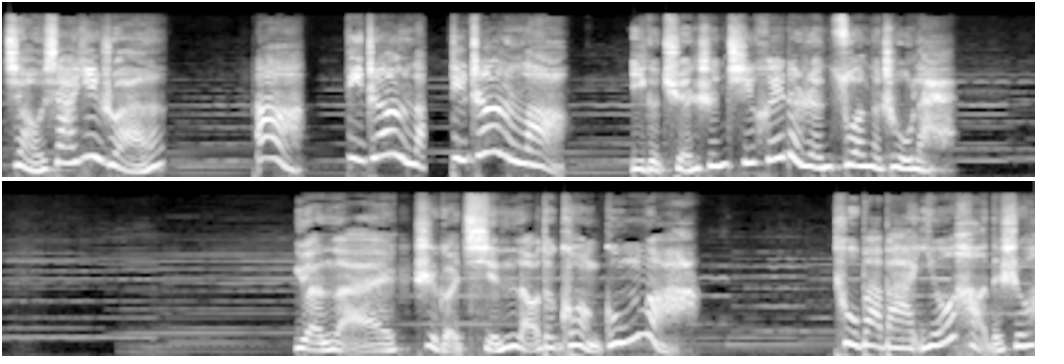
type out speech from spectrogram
脚下一软，啊！地震了！地震了！一个全身漆黑的人钻了出来。原来是个勤劳的矿工啊！兔爸爸友好地说：“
